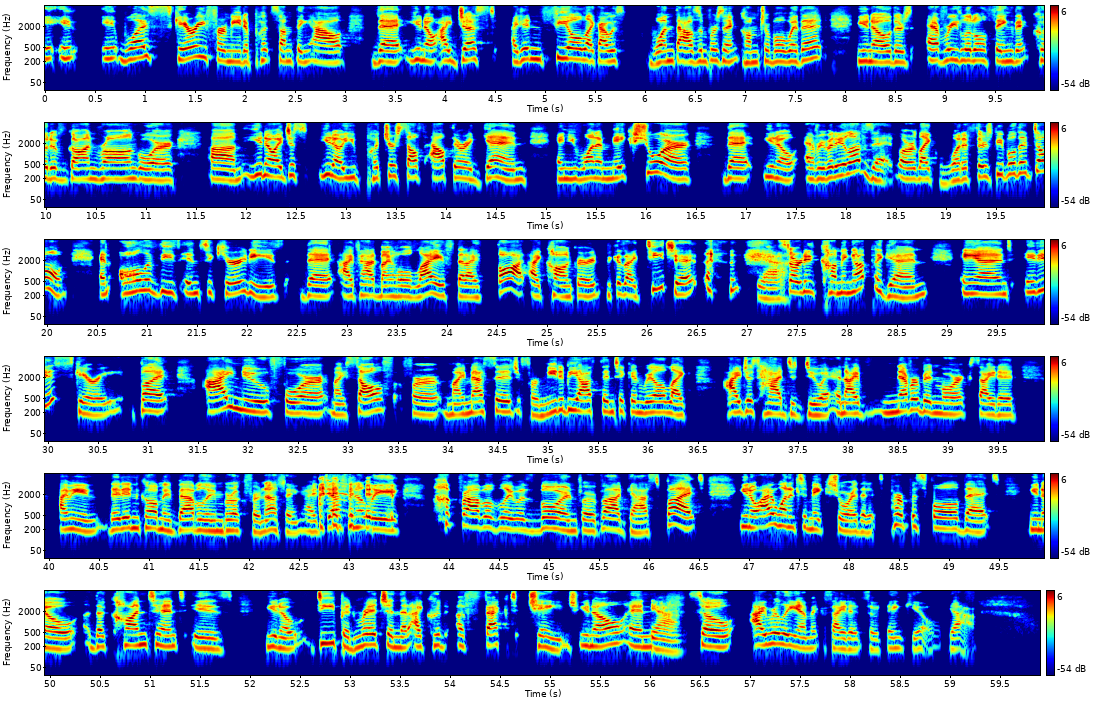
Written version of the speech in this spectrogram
it, it it was scary for me to put something out that you know i just i didn't feel like i was 1000% comfortable with it. You know, there's every little thing that could have gone wrong, or, um, you know, I just, you know, you put yourself out there again and you want to make sure that, you know, everybody loves it. Or like, what if there's people that don't? And all of these insecurities that I've had my whole life that I thought I conquered because I teach it yeah. started coming up again. And it is scary, but I knew for myself, for my message, for me to be authentic and real, like I just had to do it. And I've never been more excited. I mean, they didn't call me Babbling Brook for nothing. I definitely probably was born for a podcast, but you know, I wanted to make sure that it's purposeful, that you know, the content is you know deep and rich and that i could affect change you know and yeah so i really am excited so thank you yeah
